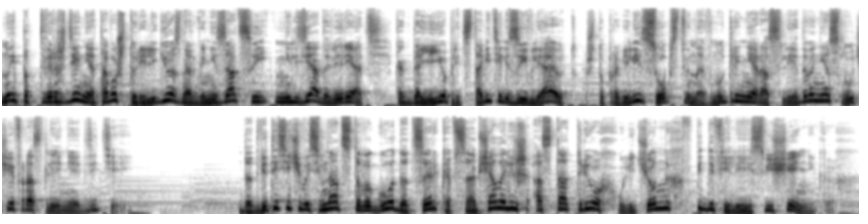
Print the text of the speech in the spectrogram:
но и подтверждение того, что религиозной организации нельзя доверять, когда ее представители заявляют, что провели собственное внутреннее расследование случаев растления детей. До 2018 года церковь сообщала лишь о 103 уличенных в педофилии священниках.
